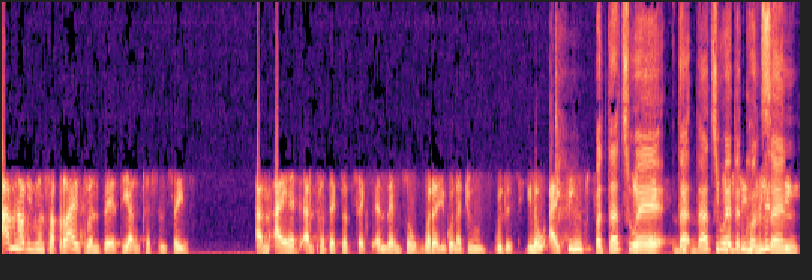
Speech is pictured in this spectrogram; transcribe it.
I'm not even surprised when that young person says, um, I had unprotected sex, and then so what are you going to do with it? You know, I think. But that's where a, that that's where the concern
